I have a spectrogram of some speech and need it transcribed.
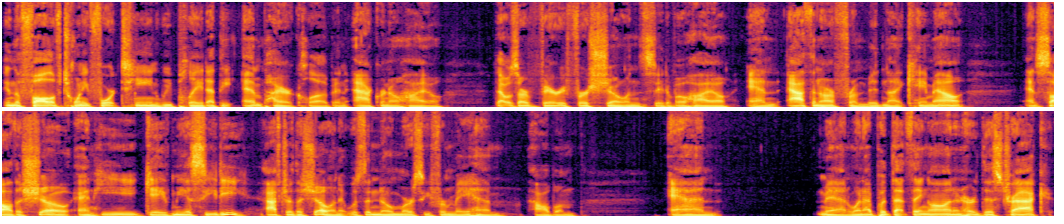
In the fall of 2014, we played at the Empire Club in Akron, Ohio. That was our very first show in the state of Ohio. And Athenar from Midnight came out and saw the show, and he gave me a CD after the show, and it was the No Mercy for Mayhem album. And man, when I put that thing on and heard this track,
